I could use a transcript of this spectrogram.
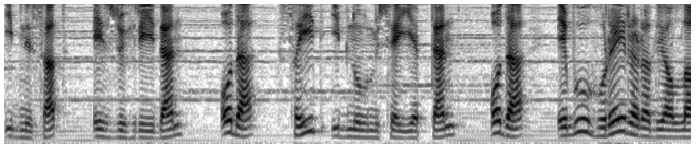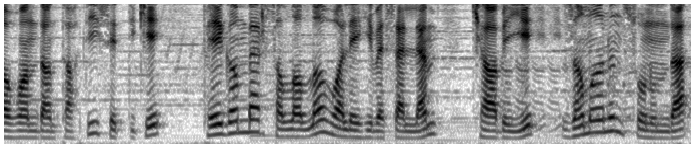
İbni Sad Ez-Zühri'den, o da Said İbnül Müseyyep'ten, o da Ebu Hureyre radıyallahu andan tahdis etti ki, Peygamber sallallahu aleyhi ve sellem Kabe'yi zamanın sonunda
